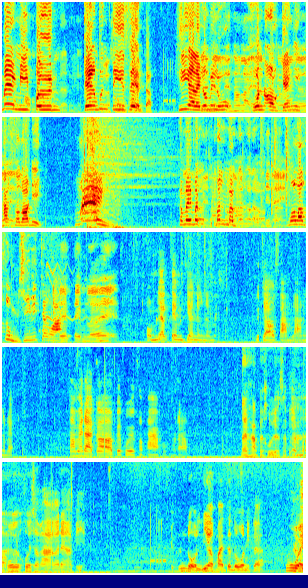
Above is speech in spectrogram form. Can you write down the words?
แม่งมีปืน แกงเพิ่งตีเสร็จ จัด เฮียอะไรก็ไม่รู้ คนออกแก๊งอีกพักสล็อตอีก แม่งทำไมมันมันแบบเท่ไหร่วะมรสุมชีวิตจังวะเต็มเลยผมเรียกเต็มเทียร์หนึ่งได้ไหมหรือจะเอาสามล้านก็ได้ ถ้าไม่ได้ก็ไปคุยกับสภาผมก็ได้ครับ นะครับไปคุยกับสภาคุยคุยสภาก็ได้ครับพี่เพิ่งโดนเรียกมาจะโดนอีกแล้วป่วย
